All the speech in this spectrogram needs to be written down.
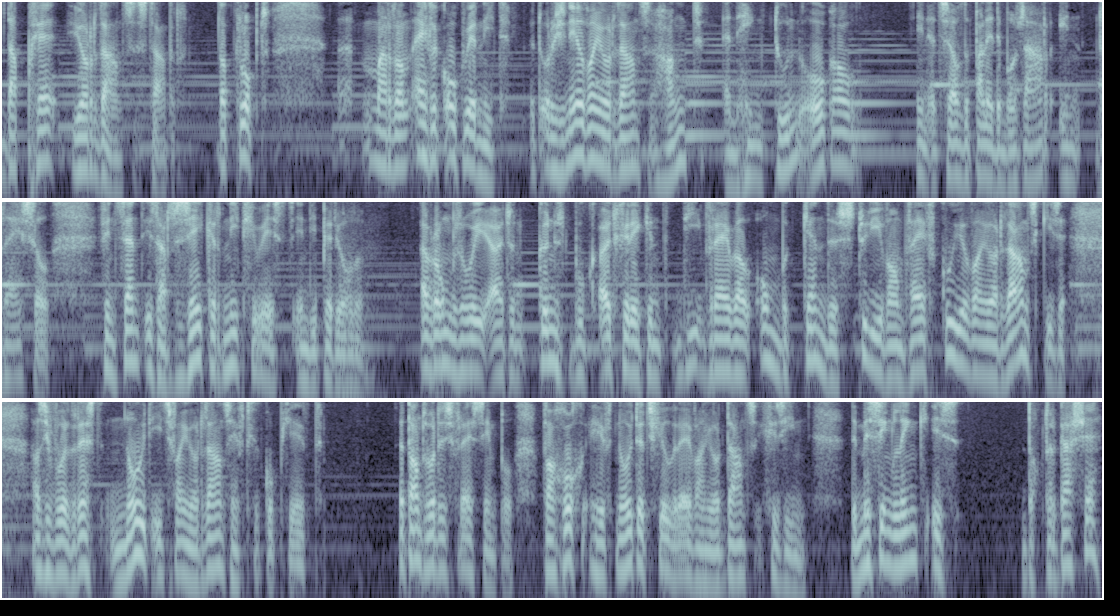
D'après Jordaans staat er. Dat klopt maar dan eigenlijk ook weer niet. Het origineel van Jordaans hangt en hing toen ook al in hetzelfde Palais de Beaux-Arts in Rijssel. Vincent is daar zeker niet geweest in die periode. En waarom zou je uit een kunstboek uitgerekend die vrijwel onbekende studie van vijf koeien van Jordaans kiezen, als hij voor de rest nooit iets van Jordaans heeft gekopieerd? Het antwoord is vrij simpel. Van Gogh heeft nooit het schilderij van Jordaans gezien. De missing link is Dr. Gachet.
